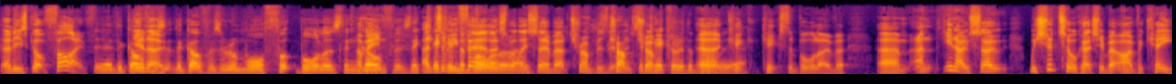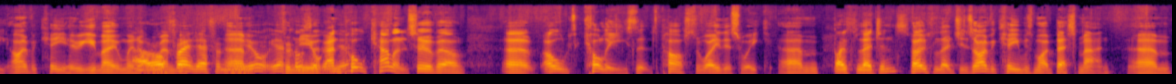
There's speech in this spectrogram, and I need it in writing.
and he's got five. Yeah, the You golfers, know, the golfers are more footballers than I mean, golfers. They and kick to be in the fair, ball that's what they say about Trump, isn't it? Trump's the kicker of the uh, ball, kick- kicks the ball over. Um, and you know, so we should talk actually about Ivor Key, Ivor Key, who you may or may not Our old remember, friend, yeah, from New York. Yeah, from New York, do, and yeah. Paul Callan, two of our uh, old colleagues that passed away this week. Um, Both legends. both legends. Ivor Key was my best man. Um,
